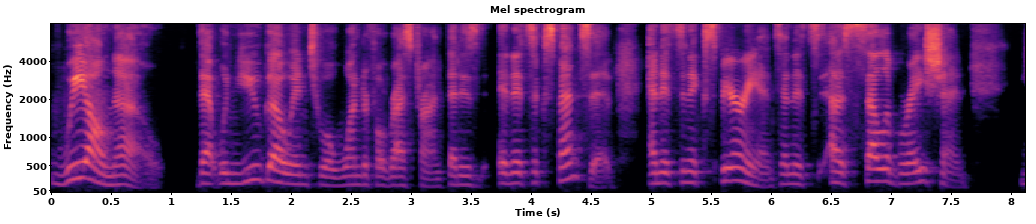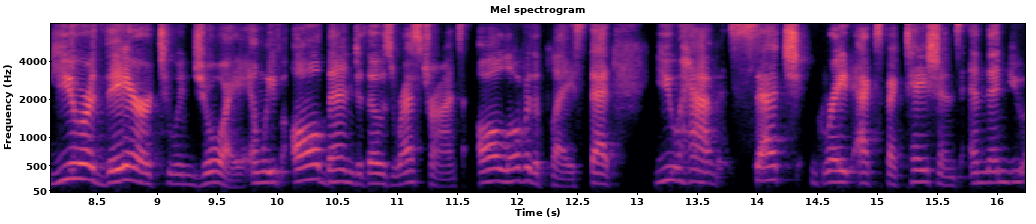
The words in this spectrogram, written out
we all know that when you go into a wonderful restaurant that is, and it's expensive and it's an experience and it's a celebration, you are there to enjoy. And we've all been to those restaurants all over the place that you have such great expectations. And then you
